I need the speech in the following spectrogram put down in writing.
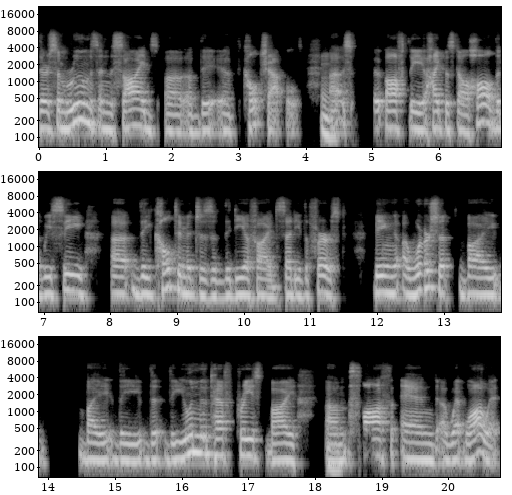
there's some rooms in the sides uh, of the uh, cult chapels mm-hmm. off the hypostyle hall that we see uh, the cult images of the deified Seti the First being uh, worshipped by by the the the priest, by mm-hmm. um, Thoth and uh, Wepwawet,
